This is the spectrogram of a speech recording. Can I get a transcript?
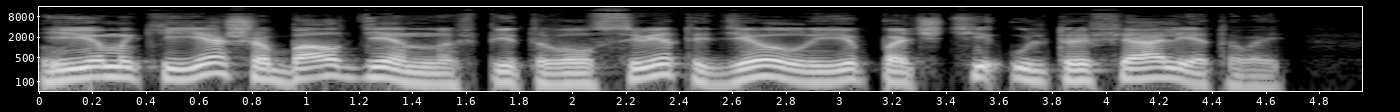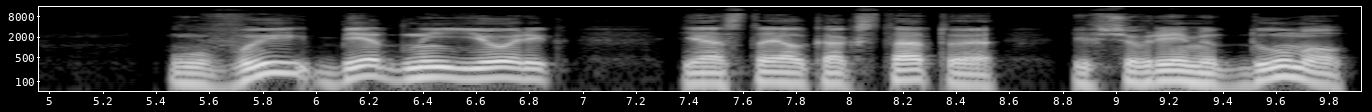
Ее макияж обалденно впитывал свет и делал ее почти ультрафиолетовой. Увы, бедный Йорик, я стоял как статуя и все время думал,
